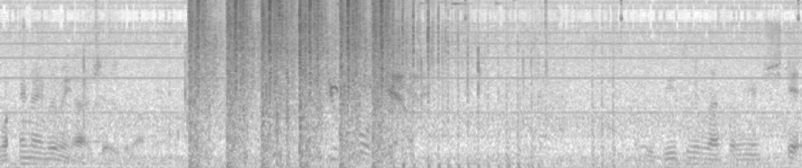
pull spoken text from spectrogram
Why am I moving? Oh shit, it's wrong. Shoot before we. There's a dude to the left over here. Shit.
